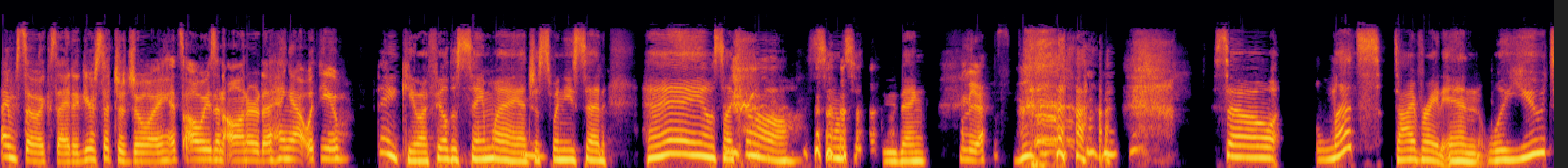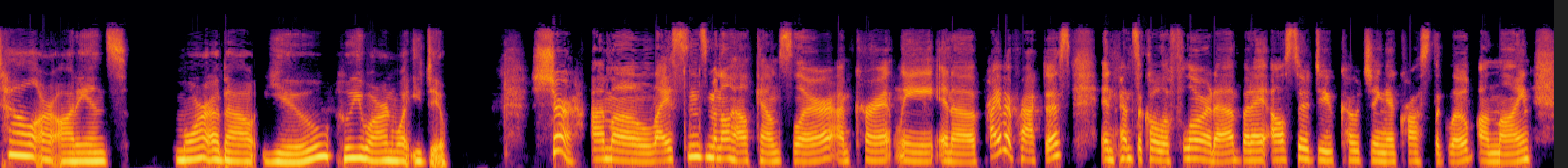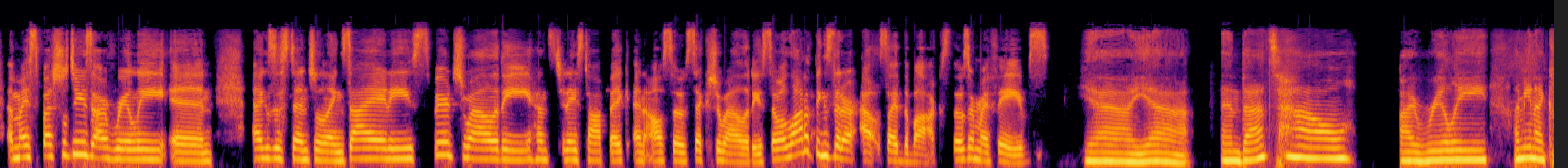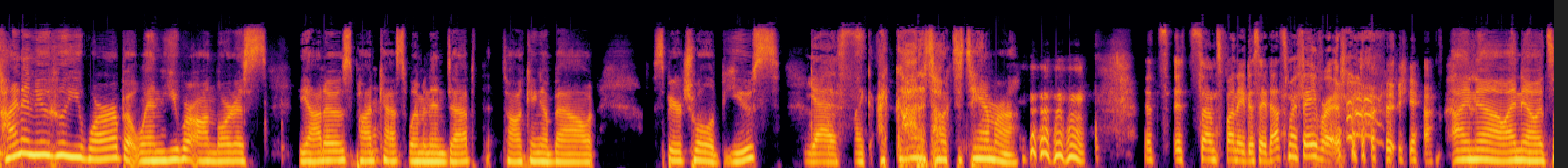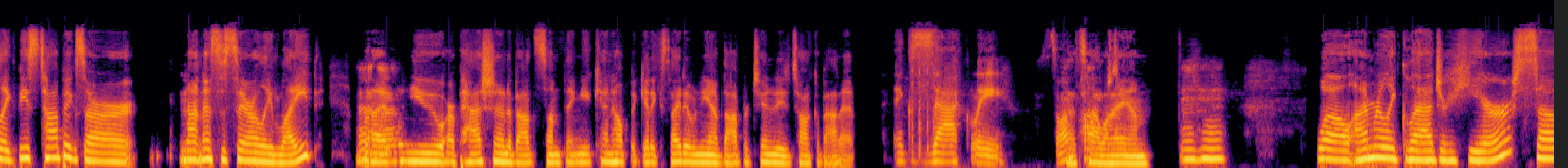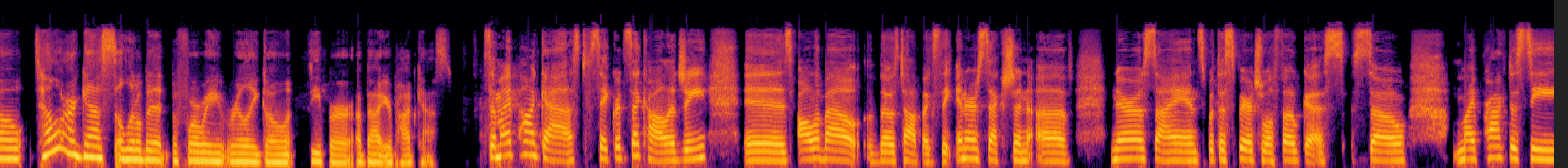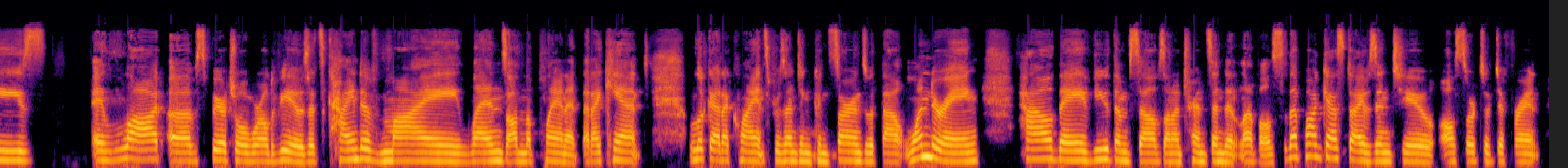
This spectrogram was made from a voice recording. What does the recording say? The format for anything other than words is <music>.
I'm so excited. You're such a joy. It's always an honor to hang out with you. Thank you. I feel the same way. And just when you said, hey, I was like, oh, sounds so soothing. <laughs> Yes. <laughs> so let's dive right in. Will you tell our audience more about you, who you are, and what you do? Sure. I'm a licensed mental health counselor. I'm currently in a private practice in Pensacola, Florida, but I also do coaching across the globe online. And my specialties are really in existential anxiety, spirituality, hence today's topic, and also sexuality. So a lot of things that are outside the box. Those are my faves. Yeah, yeah. And that's how I really, I mean, I kind of knew who you were, but when you were on Lourdes Viado's podcast, Women in Depth, talking about spiritual abuse. Yes. Like, I got to talk to Tamara. <laughs> it's, it sounds funny to say that's my favorite. <laughs> yeah. I know, I know. It's like these topics are not necessarily light, but uh-huh. when you are passionate about something, you can't help but get excited when you have the opportunity to talk about it. Exactly. So I'm That's pumped. how I am. Mm-hmm. Well, I'm really glad you're here. So tell our guests a little bit before we really go deeper about your podcast. So, my podcast, Sacred Psychology, is all about those topics the intersection of neuroscience with a spiritual focus. So, my practice sees a lot of spiritual worldviews. It's kind of my lens on the planet that I can't look at a client's presenting concerns without wondering how they view themselves on a transcendent level. So that podcast dives into all sorts of different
